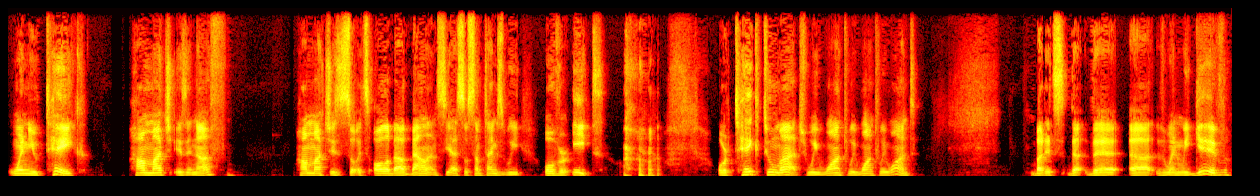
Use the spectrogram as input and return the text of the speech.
when you take how much is enough, how much is, so it's all about balance. Yeah. So sometimes we overeat or take too much. We want, we want, we want. But it's the, the, uh, when we give,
